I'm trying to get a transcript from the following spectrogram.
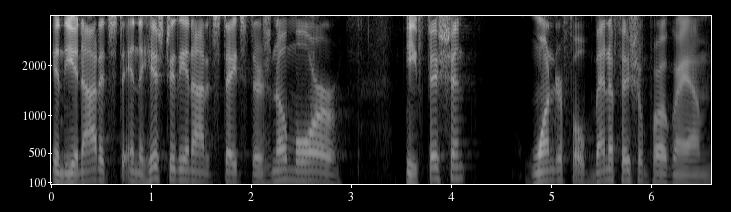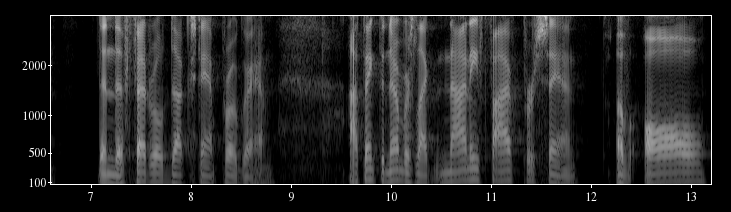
in the United in the history of the United States, there's no more efficient, wonderful, beneficial program than the federal duck stamp program. I think the number is like 95% of all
